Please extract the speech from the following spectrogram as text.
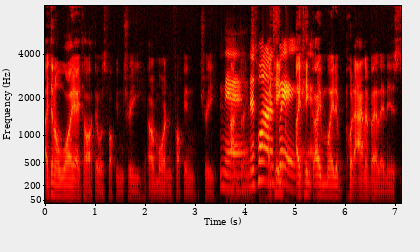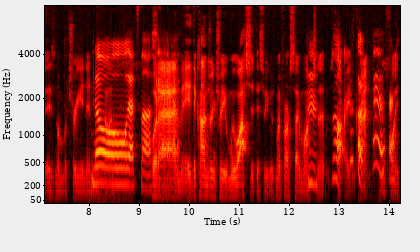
I don't know why I thought there was fucking three or more than fucking three. Yeah, there's one on I its think way. I think I might have put Annabelle in his his number three and then moved on. no, that's not. But yeah. um, eh, the Conjuring Three, when we watched it this week, it was my first time watching it. It was all right, good. man. Yeah, it was okay. fine.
